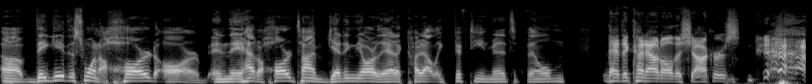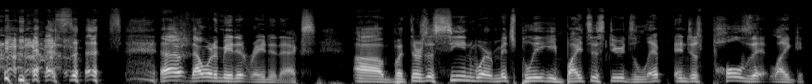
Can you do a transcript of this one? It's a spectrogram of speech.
Uh, they gave this one a hard R, and they had a hard time getting the R. They had to cut out like 15 minutes of film. They had to cut out all the shockers. yes, that's, that, that would have made it rated X. Uh, but there's a scene where Mitch Pileggi bites this dude's lip and just pulls it like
